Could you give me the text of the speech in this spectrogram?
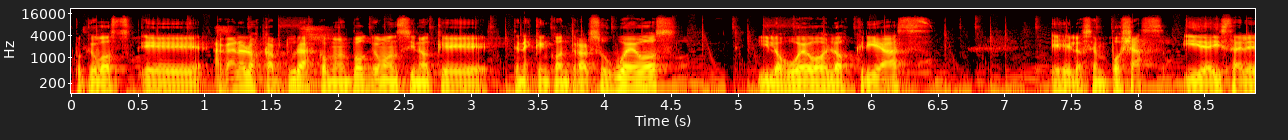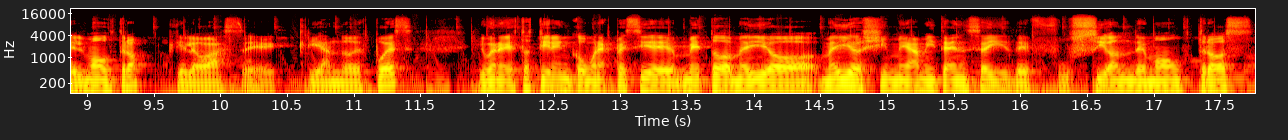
Porque vos eh, acá no los capturas como en Pokémon, sino que tenés que encontrar sus huevos y los huevos los criás eh, los empollás y de ahí sale el monstruo que lo vas eh, criando después. Y bueno, estos tienen como una especie de método medio, medio Shin Megami Tensei de fusión de monstruos,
